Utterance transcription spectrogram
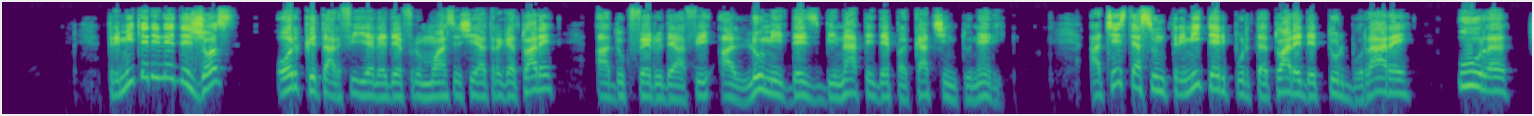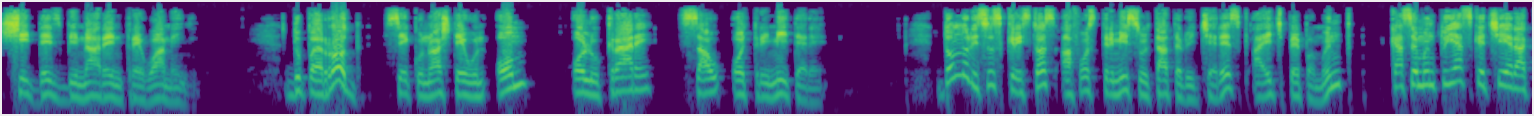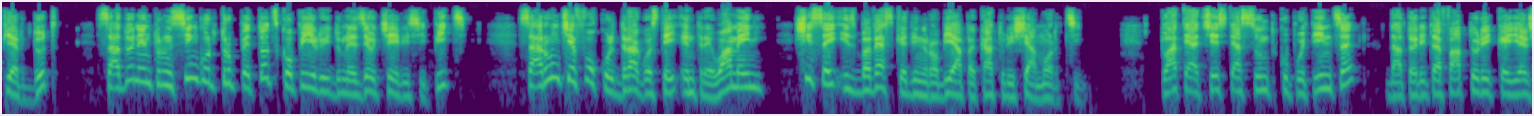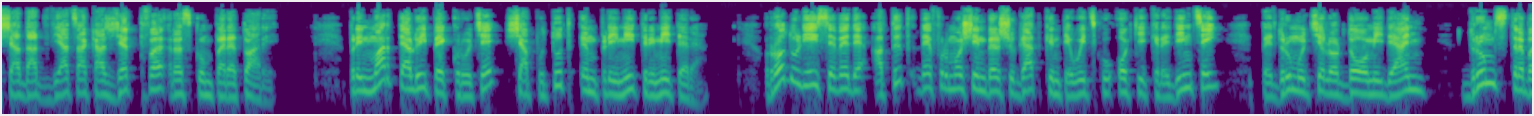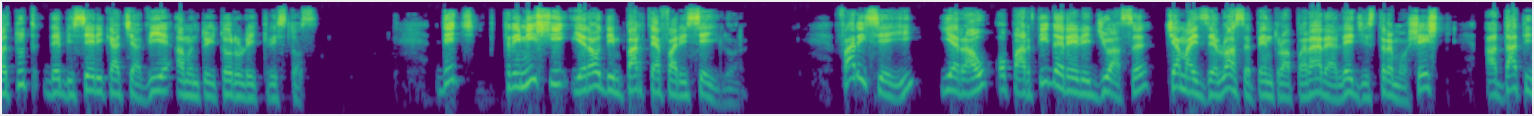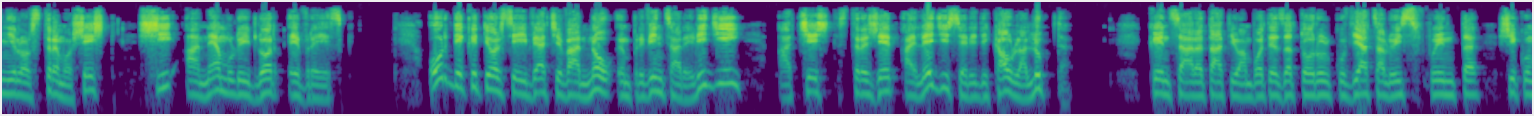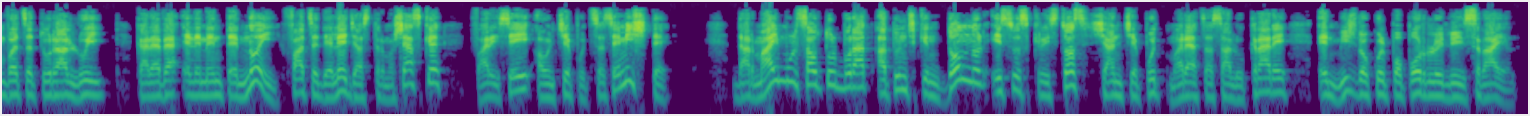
Trimiterile de jos, oricât ar fi ele de frumoase și atrăgătoare, aduc felul de a fi al lumii dezbinate de păcat și întuneric. Acestea sunt trimiteri purtătoare de tulburare, ură și dezbinare între oameni. După rod se cunoaște un om, o lucrare sau o trimitere. Domnul Isus Hristos a fost trimisul Tatălui Ceresc aici pe pământ ca să mântuiască ce era pierdut, să adune într-un singur trup pe toți copiii lui Dumnezeu cei risipiți, să arunce focul dragostei între oameni și să-i izbăvească din robia păcatului și a morții. Toate acestea sunt cu putință datorită faptului că El și-a dat viața ca jertfă răscumpărătoare. Prin moartea Lui pe cruce și-a putut împlini trimiterea. Rodul ei se vede atât de frumos și îmbelșugat când te uiți cu ochii credinței pe drumul celor 2000 de ani, drum străbătut de biserica cea vie a Mântuitorului Hristos. Deci, trimișii erau din partea fariseilor. Fariseii erau o partidă religioasă, cea mai zeloasă pentru apărarea legii strămoșești, a datinilor strămoșești și a neamului lor evreiesc. Ori de câte ori se ivea ceva nou în privința religiei, acești străjeri ai legii se ridicau la luptă. Când s-a arătat Ioan Botezătorul cu viața lui sfântă și cu învățătura lui, care avea elemente noi față de legea strămoșească, fariseii au început să se miște. Dar mai mult s-au tulburat atunci când Domnul Isus Hristos și-a început măreața sa lucrare în mijlocul poporului lui Israel.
